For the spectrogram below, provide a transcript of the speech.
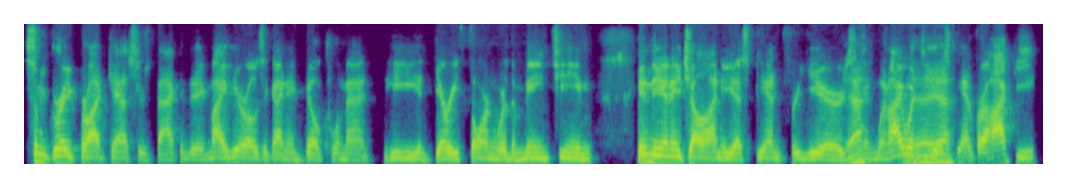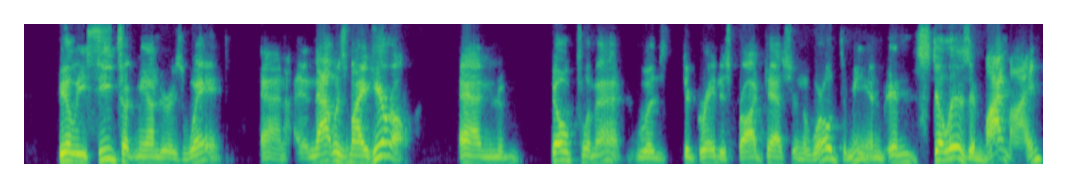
some great broadcasters back in the day. My hero is a guy named Bill Clement. He and Gary Thorne were the main team in the NHL on ESPN for years. Yeah. And when I went yeah, to ESPN yeah. for hockey, Billy C took me under his wing. And and that was my hero. And Bill Clement was the greatest broadcaster in the world to me and, and still is in my mind.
